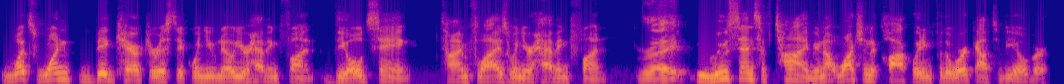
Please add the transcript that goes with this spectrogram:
what's one big characteristic when you know you're having fun? The old saying time flies when you're having fun Right. You lose sense of time. You're not watching the clock waiting for the workout to be over.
